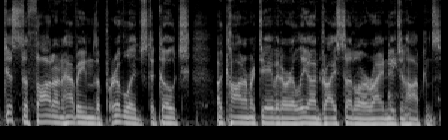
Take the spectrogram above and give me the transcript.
just a thought on having the privilege to coach a Connor McDavid or a Leon Draisaitl or Ryan Nugent Hopkins?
